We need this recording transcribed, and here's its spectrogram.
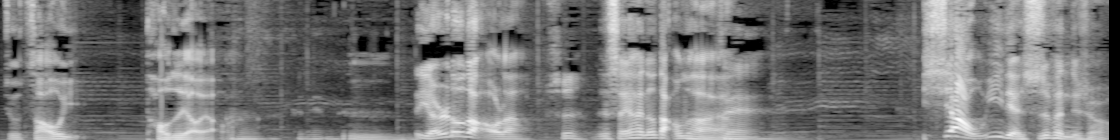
就早已逃之夭夭了，嗯，这人都倒了，是那谁还能挡住他呀？对，下午一点十分的时候，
